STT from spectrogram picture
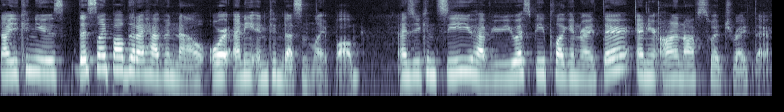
Now you can use this light bulb that I have in now, or any incandescent light bulb. As you can see, you have your USB plug-in right there, and your on and off switch right there.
